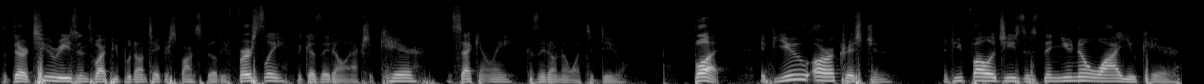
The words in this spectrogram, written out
that there are two reasons why people don't take responsibility. Firstly, because they don't actually care, and secondly, because they don't know what to do. But if you are a Christian, if you follow Jesus, then you know why you care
